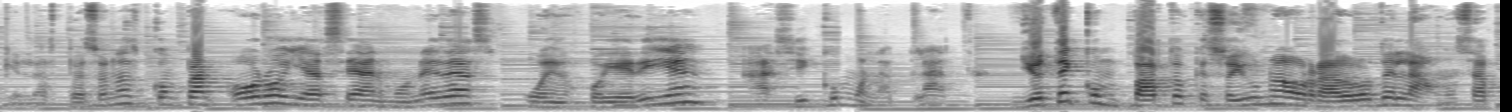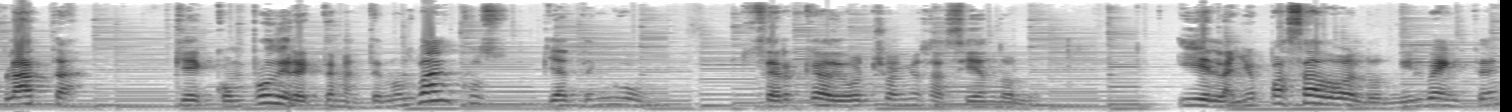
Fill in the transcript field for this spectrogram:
que las personas compran oro ya sea en monedas o en joyería, así como la plata. Yo te comparto que soy un ahorrador de la onza plata que compro directamente en los bancos. Ya tengo cerca de 8 años haciéndolo. Y el año pasado, el 2020,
